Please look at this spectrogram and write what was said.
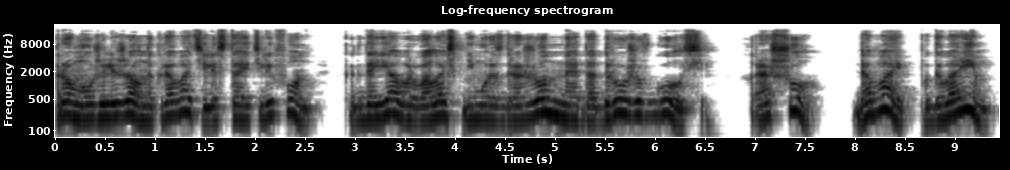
Рома уже лежал на кровати, листая телефон, когда я ворвалась к нему раздраженная до дрожи в голосе. «Хорошо, давай поговорим»,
